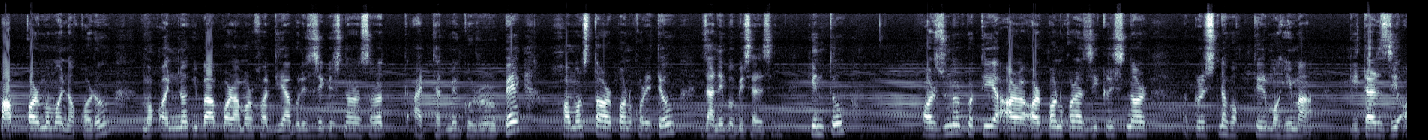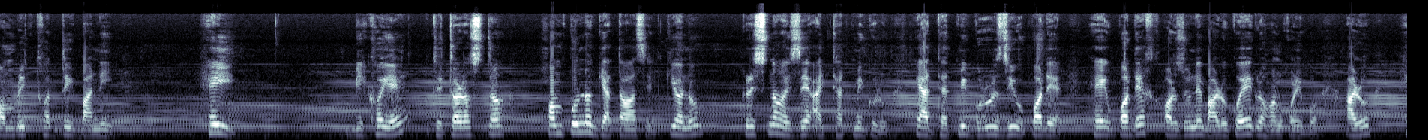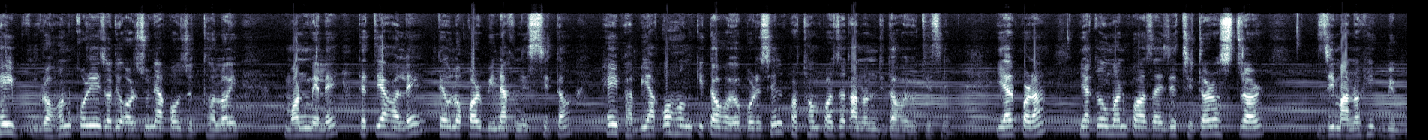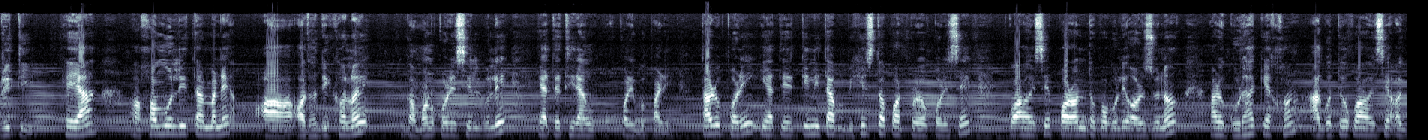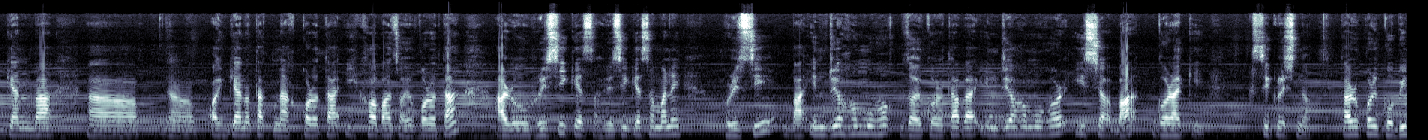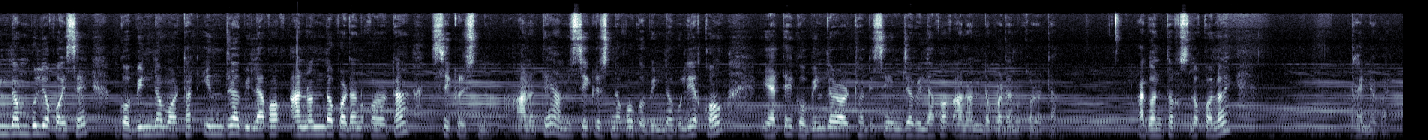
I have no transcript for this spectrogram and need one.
পাপ কৰ্ম মই নকৰোঁ মোক অন্য কিবা পৰামৰ্শ দিয়া বুলি শ্ৰীকৃষ্ণৰ ওচৰত আধ্যাত্মিক গুৰুৰূপে সমস্ত অৰ্পণ কৰি তেওঁ জানিব বিচাৰিছিল। কিন্তু অৰ্জুনৰ প্ৰতি অৰ- অৰ্পণ কৰা যি কৃষ্ণৰ কৃষ্ণ ভক্তিৰ মহিমা গীতাৰ যি অমৃত সদৃশ বাণী সেই বিষয়ে ধৃতৰাষ্ট্ৰ সম্পূৰ্ণ জ্ঞাত আছিল। কিয়নো কৃষ্ণ হৈছে আধ্যাত্মিক গুৰু। সেই আধ্যাত্মিক গুৰুৰ যি উপদেশ সেই উপদেশ অৰ্জুনে বাৰুকৈয়ে গ্ৰহণ কৰিব। আৰু সেই গ্ৰহণ কৰি যদি অৰ্জুনে আকৌ যুদ্ধলৈ মন মেলে তেতিয়াহ'লে তেওঁলোকৰ বিনাশ নিশ্চিত। সেই ভাবি আকৌ শংকিত হৈ পৰিছিল প্ৰথম পৰ্যায়ত আনন্দিত হৈ উঠিছিল। ইয়াৰ পৰা ইয়াকে উমান পোৱা যায় যে ধৃতৰাষ্ট্ৰৰ যি মানসিক বিবৃতি সেয়া সমূলি তাৰমানে অধদিশলৈ গমন কৰিছিল বুলি ইয়াতে থিৰাং কৰিব পাৰি। তাৰোপৰি ইয়াতে তিনিটা বিশিষ্ট পদ প্ৰয়োগ কৰিছে। কোৱা হৈছে পৰন্তপ বুলি অৰ্জুনক আৰু গুঢ়াকেশ আগতেও কোৱা হৈছে অজ্ঞান বা অজ্ঞানতাক নাশ কৰোতা ঈশ বা জয় কৰোতা আৰু হৃষিকেশ। হৃষিকেশ মানে ঋষি বা ইন্দ্ৰিয়সমূহক জয় কৰোতা বা ইন্দ্ৰিয়সমূহৰ ঈশ বা গৰাকী। শ্ৰীকৃষ্ণ। তাৰোপৰি গোবিন্দম বুলিও কৈছে। গোবিন্দম অৰ্থাৎ ইন্দ্ৰিয়বিলাকক আনন্দ প্ৰদান কৰোতা শ্ৰীকৃষ্ণ। আনহাতে আমি শ্ৰীকৃষ্ণকো গোবিন্দ বুলিয়ে কওঁ। ইয়াতে গোবিন্দৰ অৰ্থ দিছে ইন্দ্ৰিয়বিলাকক আনন্দ প্ৰদান কৰোতা। আগন্তুক শ্লোকলৈ ধন্যবাদ।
